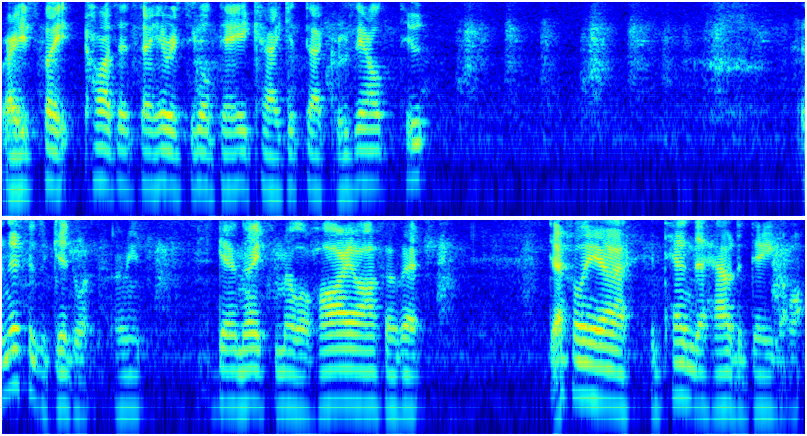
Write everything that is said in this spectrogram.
Right, it's like constant study every single day. Can I get that cruising altitude? And this is a good one. I mean, get a nice mellow high off of it. Definitely uh, intend to have the day off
